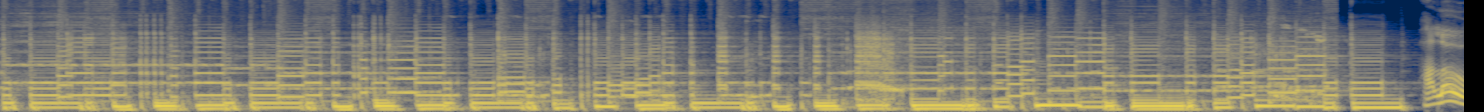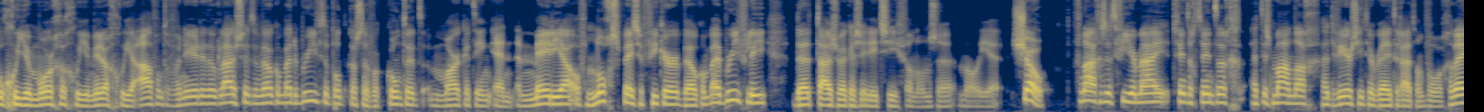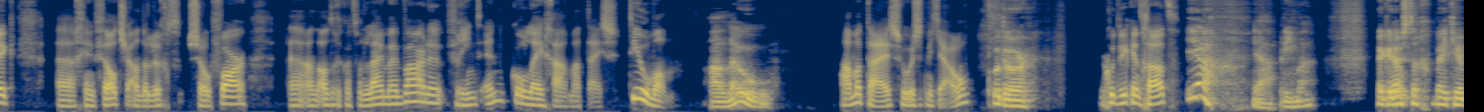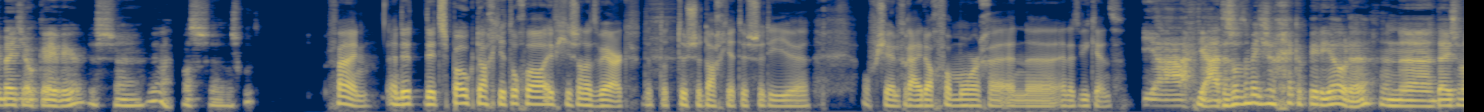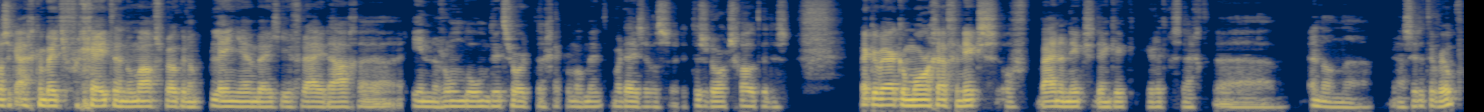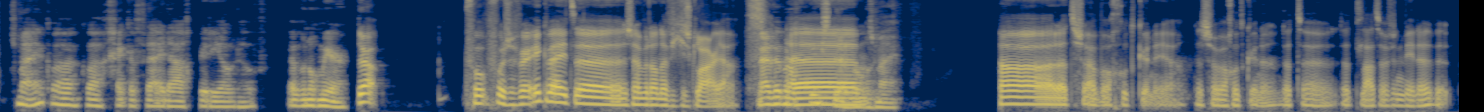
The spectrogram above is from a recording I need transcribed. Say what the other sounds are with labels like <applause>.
Hallo, goedemorgen, goedemiddag, goedenavond of wanneer je dit ook luistert en welkom bij de Brief, de podcast over content, marketing en media. Of nog specifieker, welkom bij Briefly, de thuiswerkerseditie van onze mooie show. Vandaag is het 4 mei 2020, het is maandag, het weer ziet er beter uit dan vorige week. Uh, geen veldje aan de lucht so far. Uh, aan de andere kant van de lijn mijn waarde vriend en collega Matthijs Tielman. Hallo. Ah Matthijs, hoe is het met jou? Goed hoor. Goed weekend gehad? Ja, ja prima. Lekker rustig, beetje, beetje oké weer. Dus uh, ja, was, was goed. Fijn. En dit, dit spookdagje toch wel eventjes aan het werk. Dat, dat tussendagje tussen die uh, officiële vrijdag van morgen en, en het weekend. Ja, ja, het is altijd een beetje zo'n gekke periode. Hè? En deze was ik eigenlijk een beetje vergeten. Normaal gesproken dan plan je een beetje je vrije dagen in, rondom dit soort gekke momenten. Maar deze was er tussendoor geschoten. Dus lekker werken, morgen even niks. Of bijna niks, denk ik, eerlijk gezegd. en dan ja, zit het er weer op volgens mij, hè? Qua, qua gekke vrijdagenperiode. Of hebben we nog meer? Ja, voor, voor zover ik weet uh, zijn we dan eventjes klaar, ja. Nee, we hebben nog uh, Pinksteren volgens mij. Uh, dat zou wel goed kunnen, ja. Dat zou wel goed kunnen. Dat, uh, dat laten we even in het midden.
